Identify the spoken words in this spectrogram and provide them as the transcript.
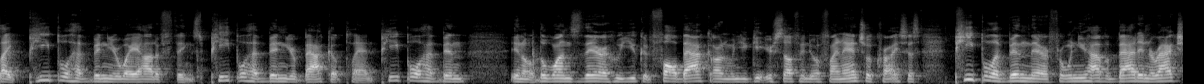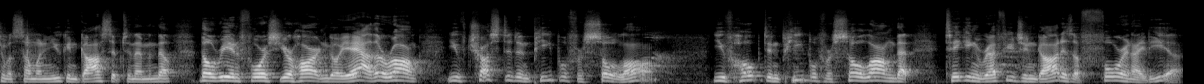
Like people have been your way out of things. People have been your backup plan. People have been, you know, the ones there who you could fall back on when you get yourself into a financial crisis. People have been there for when you have a bad interaction with someone and you can gossip to them and they'll they'll reinforce your heart and go, "Yeah, they're wrong." You've trusted in people for so long. You've hoped in people for so long that taking refuge in God is a foreign idea.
